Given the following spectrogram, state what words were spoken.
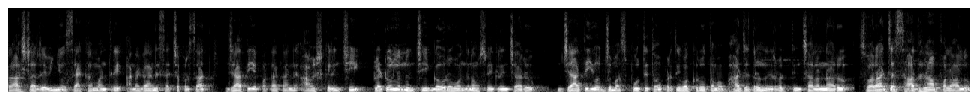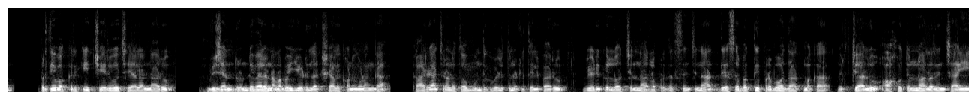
రాష్ట్ర రెవెన్యూ శాఖ మంత్రి అనగాని సత్యప్రసాద్ జాతీయ పతాకాన్ని ఆవిష్కరించి ప్లటూన్ల నుంచి గౌరవ వందనం స్వీకరించారు. జాతీయోద్యమ స్ఫూర్తితో ప్రతి ఒక్కరూ తమ బాధ్యతను నిర్వర్తించాలన్నారు. స్వరాజ్య సాధనా ఫలాలు ప్రతి ఒక్కరికి చేరువ చేయాలన్నారు. విజన్ రెండు వేల నలభై ఏడు లక్ష్యాలకు అనుగుణంగా కార్యాచరణతో ముందుకు వెళుతున్నట్లు తెలిపారు. వేడుకల్లో చిన్నారులు ప్రదర్శించిన దేశభక్తి ప్రబోధాత్మక నృత్యాలు ఆహుతులను అలరించాయి.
